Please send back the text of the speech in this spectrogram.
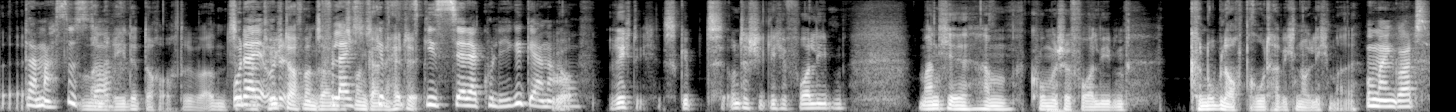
Äh, dann machst du es man doch. redet doch auch drüber. Und Oder, natürlich oder darf man sagen, vielleicht was man gerne gibt- hätte. gießt ja der Kollege gerne Ja, auf. Richtig. Es gibt unterschiedliche Vorlieben. Manche haben komische Vorlieben. Knoblauchbrot habe ich neulich mal. Oh mein Gott.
